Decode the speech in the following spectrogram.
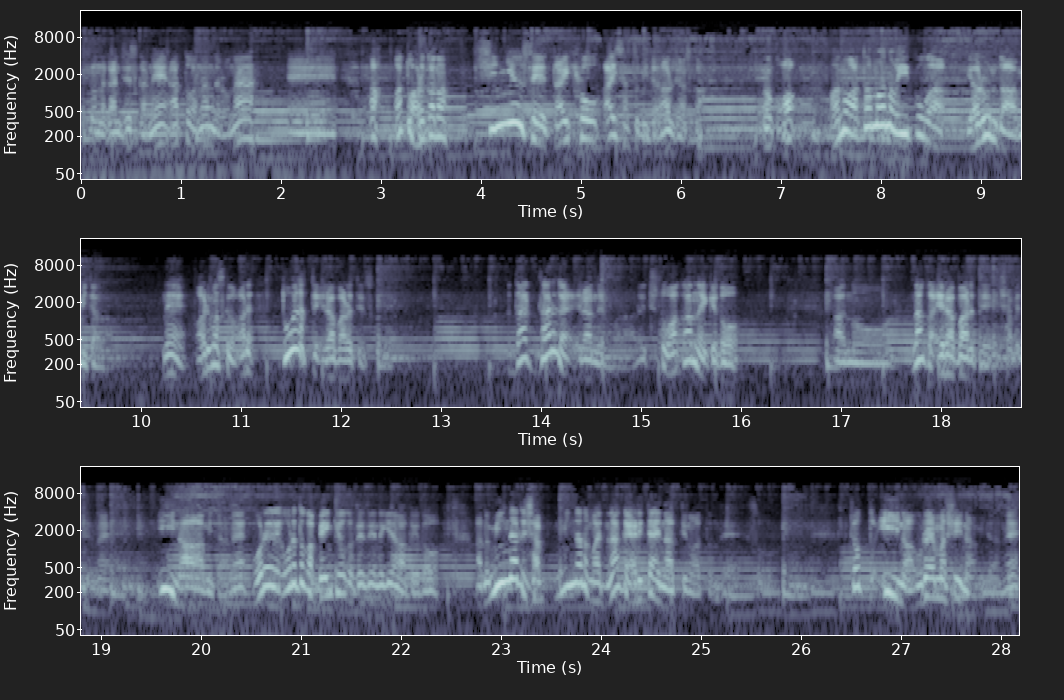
ー、そんな感じですかね。あとは何だろうな。えー、あ、あとあれかな。新入生代表挨拶みたいなのあるじゃないですか。なんか、あ、あの頭のいい子がやるんだ、みたいな。ね、ありますけど、あれ、どうやって選ばれてるんですかね？だ、誰が選んでるのかな？あれ、ちょっとわかんないけど、あの、なんか選ばれて喋ってるね。いいなぁ、みたいなね。俺、俺とか勉強とか全然できなかったけど、あの、みんなでしゃ、みんなの前でなんかやりたいなっていうのがあったんで、そう。ちょっといいな、羨ましいな、みたいなね。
